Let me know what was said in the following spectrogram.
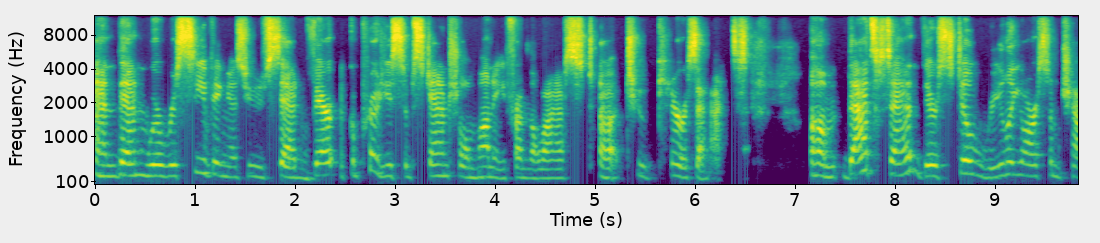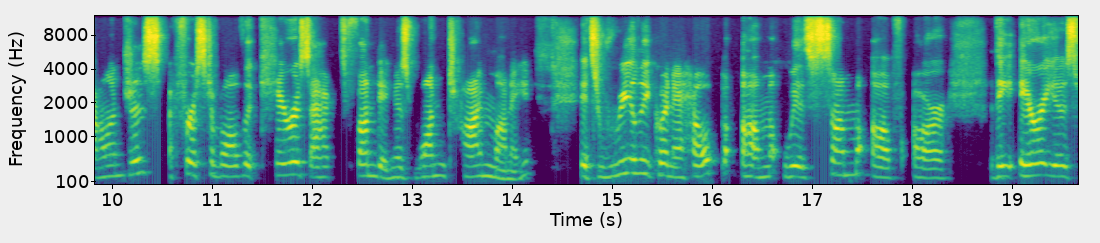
And then we're receiving, as you said, very pretty substantial money from the last uh, two CARES Acts. Um, that said, there still really are some challenges. First of all, the CARES Act funding is one-time money. It's really going to help um, with some of our, the areas,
